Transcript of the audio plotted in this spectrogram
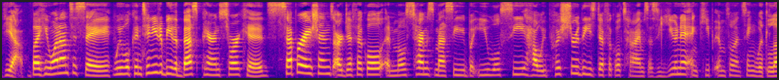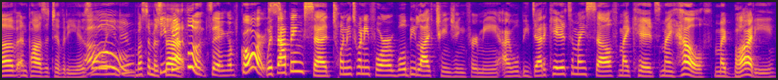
Yeah. But he went on to say, We will continue to be the best parents to our kids. Separations are difficult and most times messy, but you will see how we push through these difficult times as a unit and keep influencing with love and positivity. Is that what you do? Oh, Must have missed Oh, Keep that. influencing, of course. With that being said, 2024 will be life changing for me. I will be dedicated to myself, my kids, my health, my body,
